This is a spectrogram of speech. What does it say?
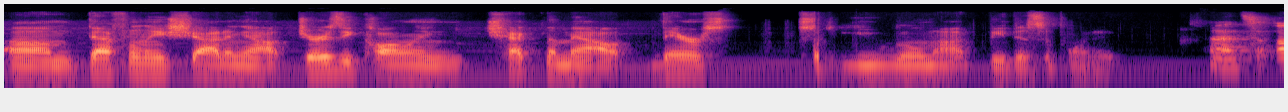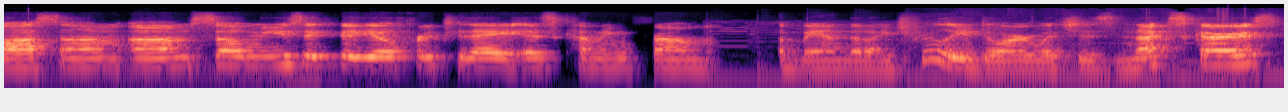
um, definitely shouting out Jersey Calling. Check them out. They're you will not be disappointed. That's awesome. Um, so music video for today is coming from a band that I truly adore, which is Neckscars.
